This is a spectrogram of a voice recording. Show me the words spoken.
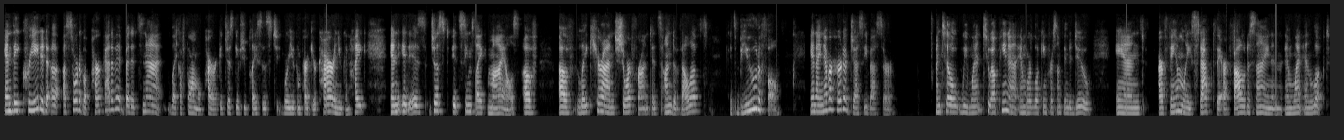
and they created a, a, sort of a park out of it but it's not like a formal park. It just gives you places to where you can park your car and you can hike. And it is just it seems like miles of of lake huron shorefront. It's undeveloped. It's beautiful. And i never heard of jesse besser until we went to alpena and we're looking for something to do. And our family stopped there followed a sign and, and went and looked.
